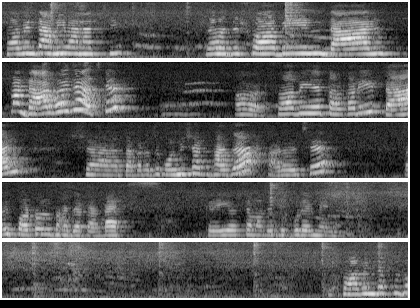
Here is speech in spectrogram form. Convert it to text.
সয়াবিনটা আমি বানাচ্ছি। হচ্ছে সয়াবিন, ডাল। আমার ডাল হয়ে যায় আজকে? ও সয়াবিনের তরকারি, ডাল তারপরে হচ্ছে কলমি শাক ভাজা, আর হচ্ছে ওই পটল ভাজাটা, ব্যাস। এই হচ্ছে আমাদের দুপুরের মেনু সয়াবিনটা শুধু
